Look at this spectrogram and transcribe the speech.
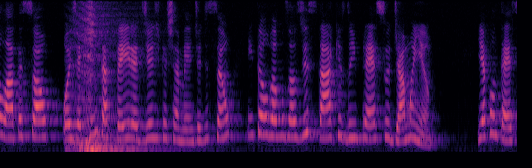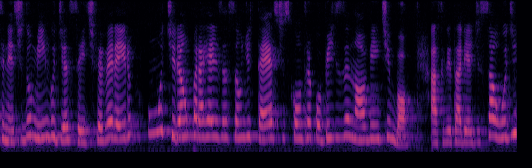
Olá pessoal, hoje é quinta-feira, dia de fechamento de edição, então vamos aos destaques do impresso de amanhã. E acontece neste domingo, dia 6 de fevereiro, um mutirão para a realização de testes contra a Covid-19 em Timbó. A Secretaria de Saúde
